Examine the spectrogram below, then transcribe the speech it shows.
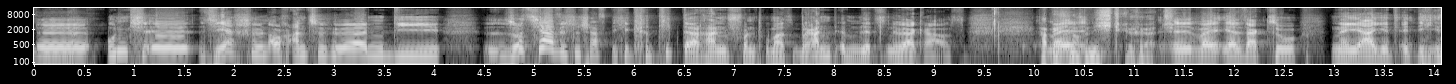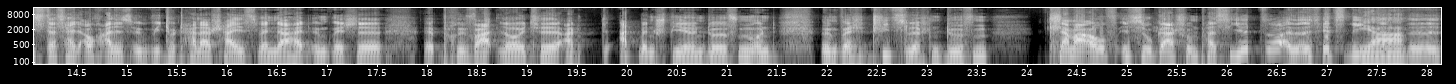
Äh, und äh, sehr schön auch anzuhören die äh, sozialwissenschaftliche Kritik daran von Thomas Brandt im letzten Hörchaos. Habe ich noch nicht gehört. Äh, weil er sagt so, naja, jetzt endlich ist das halt auch alles irgendwie totaler Scheiß, wenn da halt irgendwelche äh, Privatleute Ad Admin spielen dürfen und irgendwelche Tweets löschen dürfen. Klammer auf, ist sogar schon passiert so. Also ist jetzt nicht, Ja. dass, äh,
